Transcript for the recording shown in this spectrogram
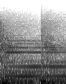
you.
